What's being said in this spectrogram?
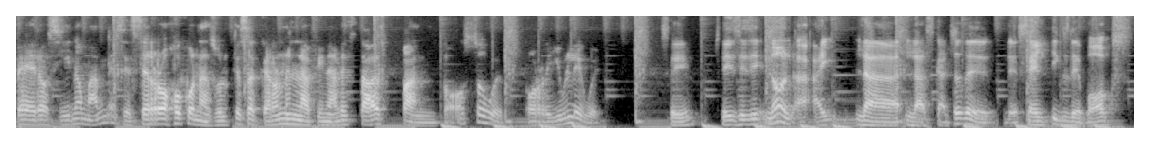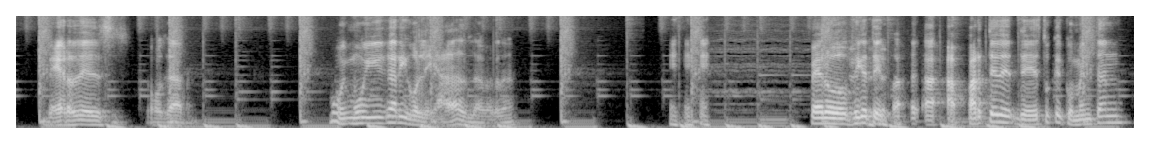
Pero sí, no mames, ese rojo con azul que sacaron en la final estaba espantoso, güey. Horrible, güey. Sí, sí, sí, sí. No, hay las canchas de, Celtics, de Box, verdes, o sea, muy, muy garigoleadas, la verdad. Pero fíjate, aparte de, esto que comentan,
